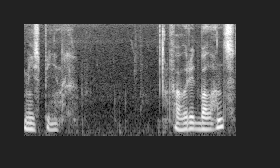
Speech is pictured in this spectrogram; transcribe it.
мій спінінг. Фаворит баланс.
